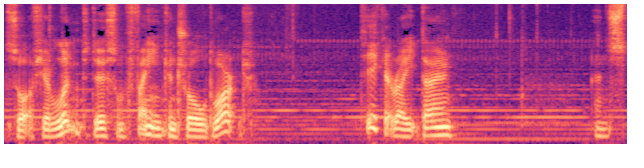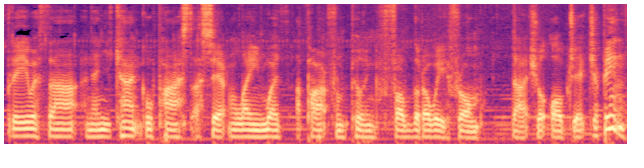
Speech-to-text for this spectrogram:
So if you're looking to do some fine controlled work, take it right down and spray with that and then you can't go past a certain line width apart from pulling further away from the actual object you're painting.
